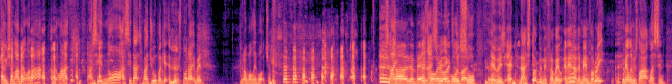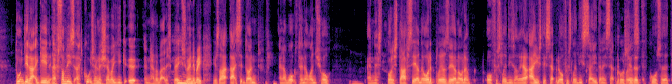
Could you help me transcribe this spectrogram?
Gowser, I went like that. I went like that. I said, no. I said, that's my job. I get the boots all that. He went, you're a Willie watcher. so I, Ah, the best and I swear God, watcher, so it was, it, that stuck with me for a while. And then I remember, right, Melly was like, listen, don't do that again. If somebody's a coach in the shower, you get out and have a bit of respect. So anyway, he's like, that's it done. And I walked in the lunch hall and the, all the staff's there and all the players there and all the office ladies are there. I used to sit with the office ladies' side and I sit with course the you players. did. Of course I did.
